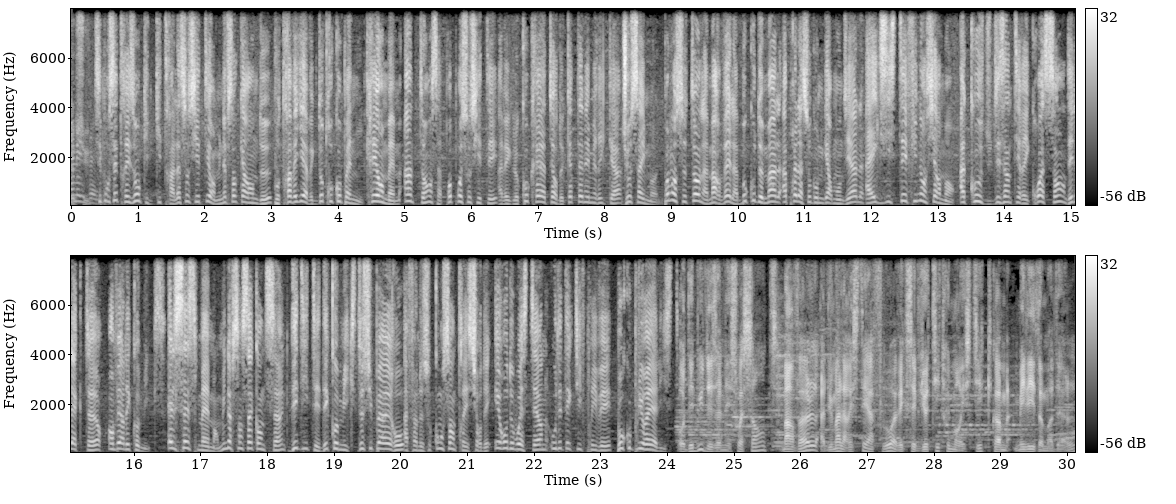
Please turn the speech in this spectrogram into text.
dessus. C'est pour cette raison qu'il quittera la société en 1942 pour travailler avec d'autres compagnies, créant même un temps sa propre société avec le co-créateur de Captain America, Joe Simon. Pendant ce temps, la Marvel a beaucoup de mal après la Seconde Guerre mondiale à exister financièrement à cause du désintérêt croissant des lecteurs envers les comics. Elle cesse même en 1955 d'éditer des comics de super-héros afin de se concentrer sur des héros de western ou détectives privés beaucoup plus réalistes. Au début des années 60, Marvel a du mal à rester à flot avec ses vieux titres humoristiques comme Millie the Model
